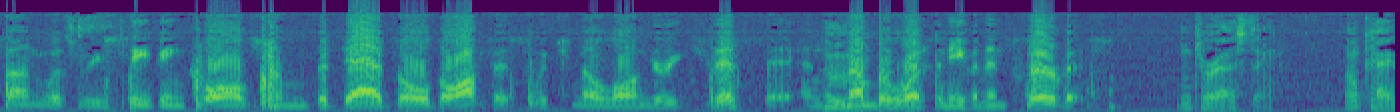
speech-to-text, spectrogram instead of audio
son was receiving calls from the dad's old office, which no longer existed, and the Hmm. number wasn't even in service. Interesting. Okay.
